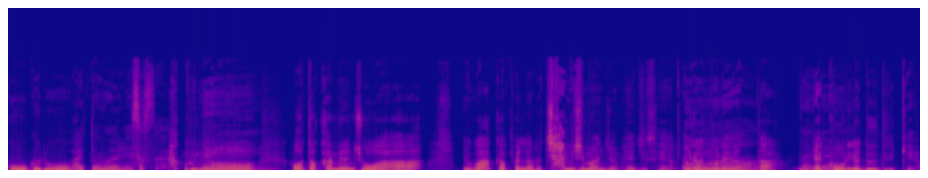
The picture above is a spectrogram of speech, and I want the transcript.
곡으로 활동을 했었어요. 했군요. 네. 어떻게 하면 좋아. 이거 아카펠라로 잠시만 좀 해주세요. 이런 아, 노래였다. 네. 에코 우리가 넣어드릴게요.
